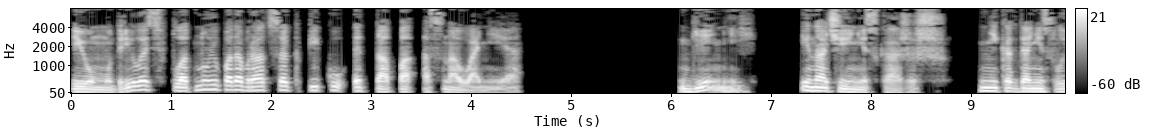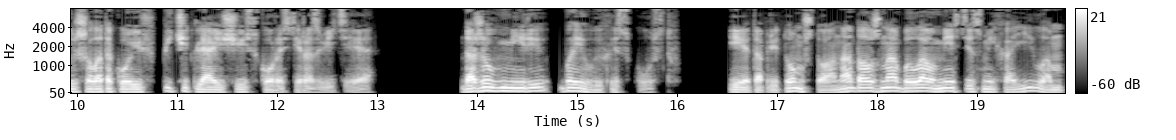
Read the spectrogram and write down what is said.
и умудрилась вплотную подобраться к пику этапа основания. Гений, иначе и не скажешь никогда не слышал о такой впечатляющей скорости развития. Даже в мире боевых искусств. И это при том, что она должна была вместе с Михаилом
